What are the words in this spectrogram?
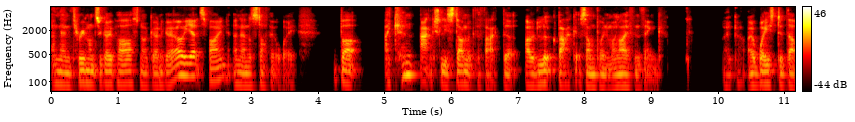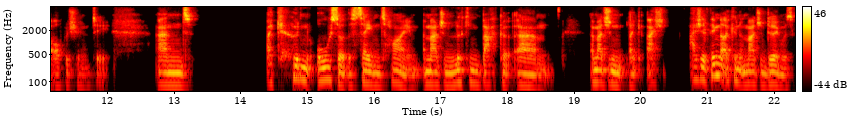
And then three months would go past and I'd go and go, oh, yeah, it's fine. And then I'll stuff it away. But I couldn't actually stomach the fact that I would look back at some point in my life and think, like, I wasted that opportunity. And I couldn't also at the same time imagine looking back at, um, imagine like actually actually the thing that I couldn't imagine doing was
